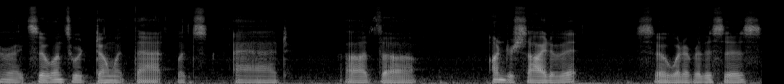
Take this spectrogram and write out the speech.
Alright, so once we're done with that, let's add uh, the underside of it. So whatever this is.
